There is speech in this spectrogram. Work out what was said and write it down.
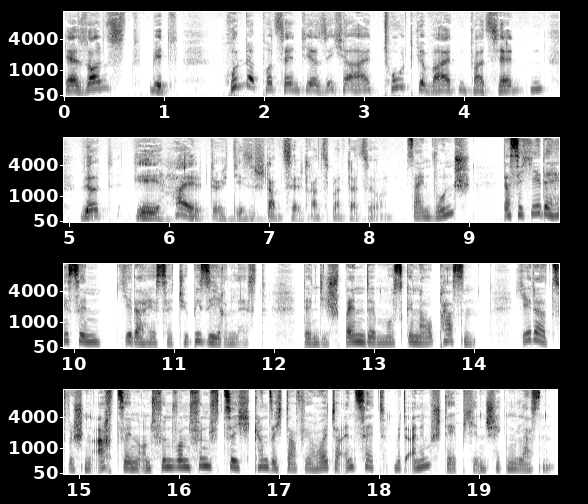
der sonst mit hundertprozentiger Sicherheit totgeweihten Patienten wird geheilt durch diese Stammzelltransplantation. Sein Wunsch, dass sich jede Hessin, jeder Hesse typisieren lässt. Denn die Spende muss genau passen. Jeder zwischen 18 und 55 kann sich dafür heute ein Set mit einem Stäbchen schicken lassen.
